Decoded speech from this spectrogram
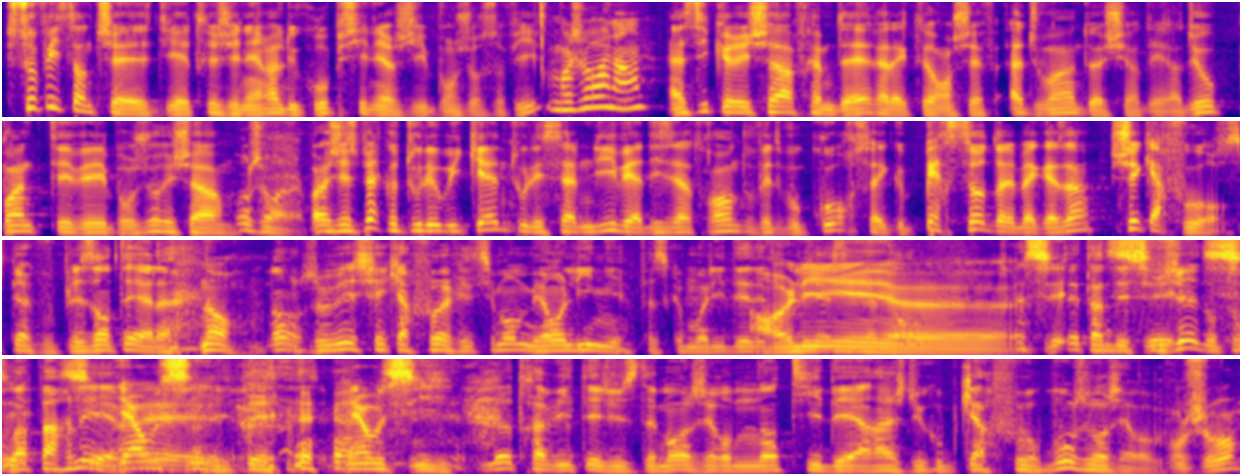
Sophie Sanchez, directrice générale du groupe Synergie. Bonjour Sophie. Bonjour Alain. Ainsi que Richard Fremder, rédacteur en chef adjoint de HRD Radio.tv. Bonjour Richard. Bonjour Alain. Voilà, J'espère que tous les week-ends, tous les samedis vers 10h30, vous faites vos courses avec personne dans les magasins chez Carrefour. J'espère que vous plaisantez Alain. Non. Non, je vais chez Carrefour effectivement, mais en ligne, parce que moi l'idée En ligne, euh, c'est peut-être un des sujets dont on va parler. C'est bien avec aussi. notre invité. C'est bien aussi. Notre invité justement, Jérôme Nanty, DRH du groupe Carrefour. Bonjour Jérôme. Bonjour.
